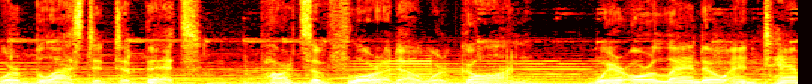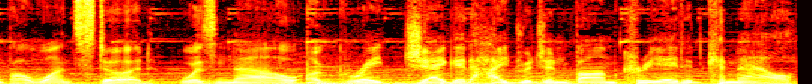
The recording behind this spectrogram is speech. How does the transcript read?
were blasted to bits. Parts of Florida were gone. Where Orlando and Tampa once stood was now a great jagged hydrogen bomb created canal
